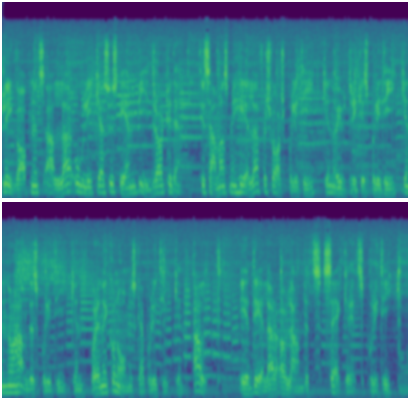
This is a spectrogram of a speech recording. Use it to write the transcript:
Flygvapnets alla olika system bidrar till den tillsammans med hela försvarspolitiken och utrikespolitiken och handelspolitiken och den ekonomiska politiken. Allt är delar av landets säkerhetspolitik.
